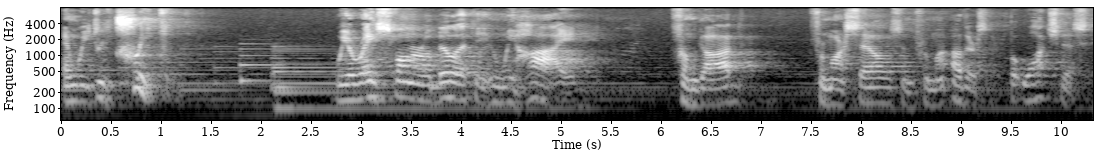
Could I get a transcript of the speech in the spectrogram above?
And we retreat. We erase vulnerability and we hide from God from ourselves and from others. But watch this.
